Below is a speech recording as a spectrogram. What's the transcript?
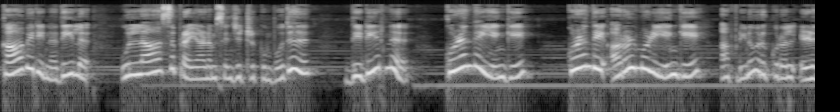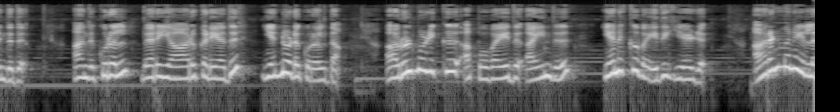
காவிரி நதியில உல்லாச பிரயாணம் செஞ்சிட்டு இருக்கும்போது திடீர்னு குழந்தை எங்கே? குழந்தை அருள்மொழி எங்கே? அப்படின்னு ஒரு குரல் எழுந்தது. அந்த குரல் வேற யாரும் கிடையாது என்னோட குரல் தான். அருள்மொழிக்கு அப்போ வயது ஐந்து எனக்கு வயது ஏழு. அரண்மனையில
